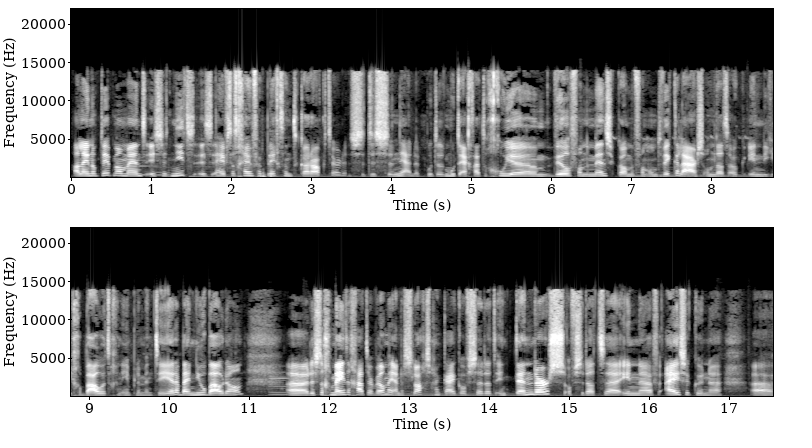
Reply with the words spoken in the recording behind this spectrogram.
Alleen op dit moment is het niet, is, heeft het geen verplichtend karakter. Dus het, is, uh, ja, dat, moet, dat moet echt uit de goede wil van de mensen komen, van ontwikkelaars, om dat ook in die gebouwen te gaan implementeren. Bij nieuwbouw dan. Dus de gemeente gaat er wel mee aan de slag. Ze gaan kijken of ze dat in tenders, of ze dat uh, in uh, eisen kunnen, uh,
